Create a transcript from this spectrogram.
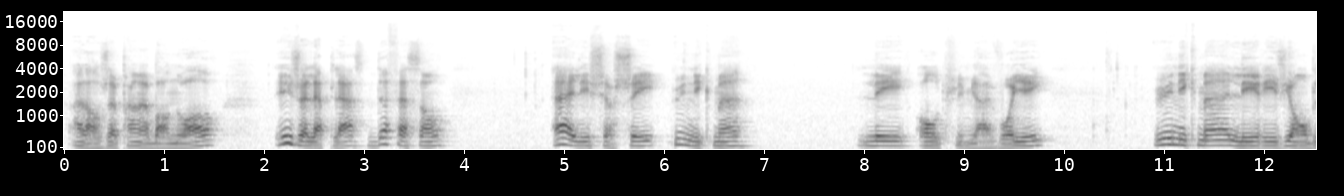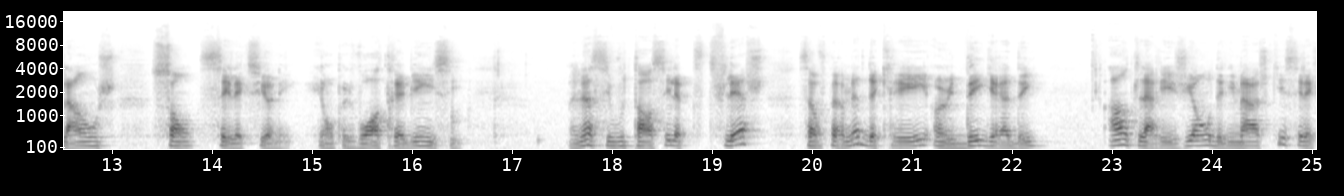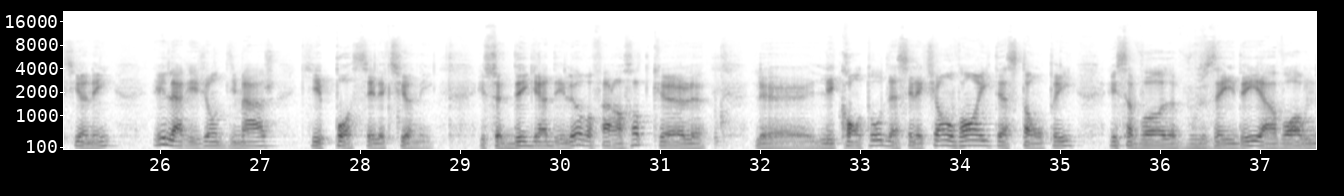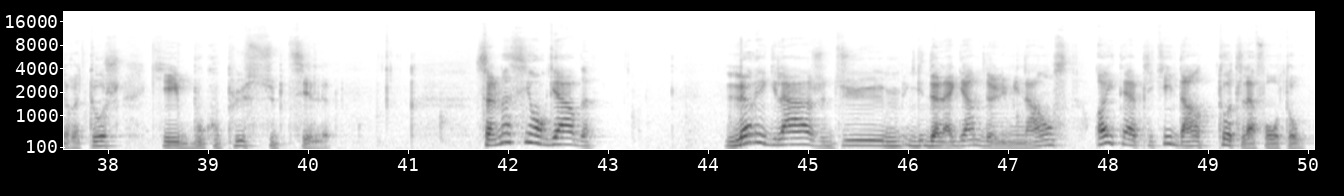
Alors, je prends ma barre noire et je la place de façon à aller chercher uniquement les hautes lumières. Vous voyez, uniquement les régions blanches sont sélectionnées. Et on peut le voir très bien ici. Maintenant, si vous tassez la petite flèche, ça va vous permettre de créer un dégradé entre la région de l'image qui est sélectionnée et la région de l'image qui n'est pas sélectionnée. Et ce dégradé-là va faire en sorte que les contours de la sélection vont être estompés et ça va vous aider à avoir une retouche qui est beaucoup plus subtile. Seulement si on regarde le réglage de la gamme de luminance a été appliqué dans toute la photo.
